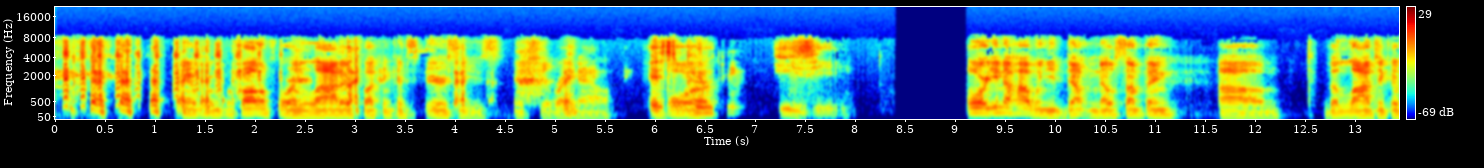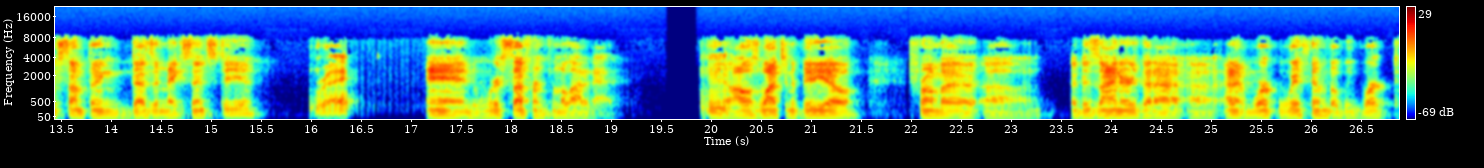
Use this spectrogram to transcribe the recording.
and we're, we're falling for a lot of fucking conspiracies and shit right now. It's Or- easy. Or you know how when you don't know something, um, the logic of something doesn't make sense to you, Right? and we're suffering from a lot of that. You Mm. know, I was watching a video from a uh, a designer that I uh, I didn't work with him, but we worked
